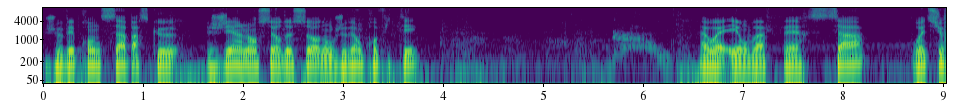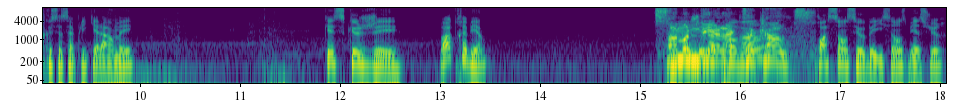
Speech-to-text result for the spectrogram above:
Je vais prendre ça parce que j'ai un lanceur de sorts donc je vais en profiter. Ah ouais, et on va faire ça pour être sûr que ça s'applique à l'armée. Qu'est-ce que j'ai? Ah, très bien. Croissance et obéissance, bien sûr.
